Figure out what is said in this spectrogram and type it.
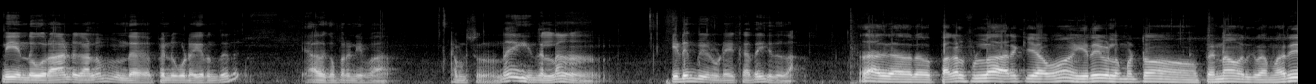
நீ இந்த ஒரு ஆண்டு காலம் இந்த பெண்ணு கூட இருந்தது. அதுக்கப்புறம் நீ வா. அப்படின்னு சொன்னோன்னே இதெல்லாம் இடும்பியினுடைய கதை இதுதான். அதான் அது அதில் பகல் ஃபுல்லாக அரக்கியாகவும் இரவில் மட்டும் பெண்ணாகவும் இருக்கிற மாதிரி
